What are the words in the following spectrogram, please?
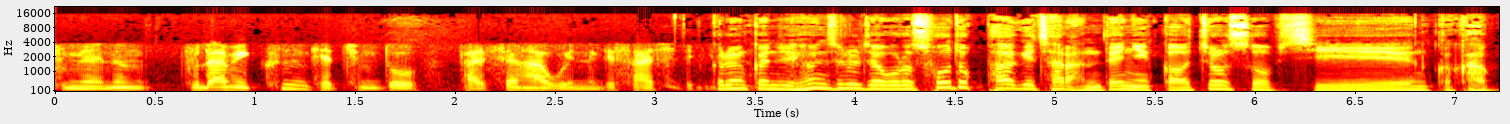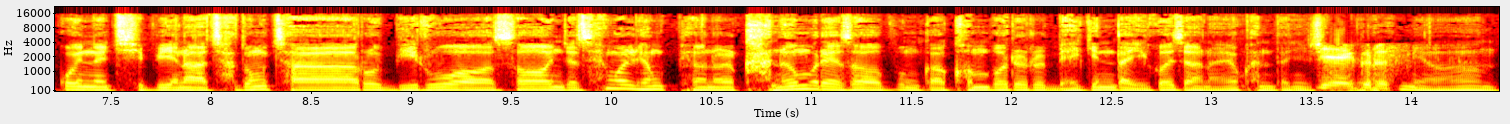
중에는 부담이 큰 계층도 발생하고 있는 게 사실입니다. 그러니까 이제 현실적으로 소득 파악이 잘 안 되니까 어쩔 수 없이 그러니까 갖고 있는 집이나 자동차로 미루어서 이제 생활 형편을 가늠을 해서 뭔가 건보료를 매긴다 이거잖아요. 간단히 예, 그렇습니다. 하면.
